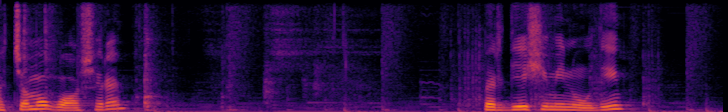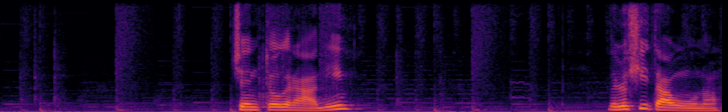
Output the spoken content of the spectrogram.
facciamo cuocere per 10 minuti 100 gradi velocità 1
